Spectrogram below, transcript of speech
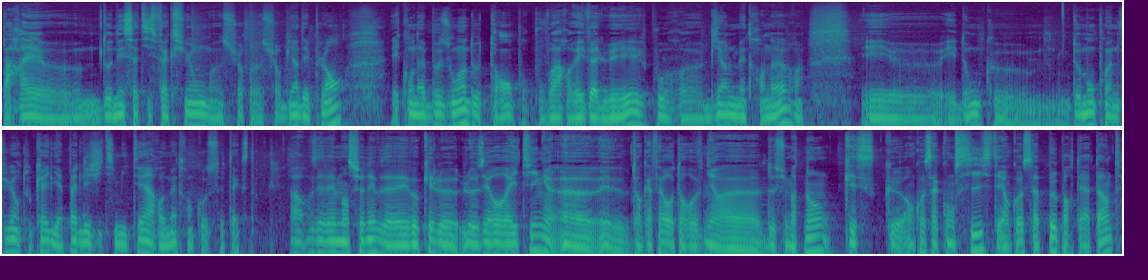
paraît donner satisfaction sur, sur bien des plans et qu'on a besoin de temps pour pouvoir évaluer, pour bien le mettre en œuvre. Et, donc, de mon point de vue, en tout cas, il n'y a pas de légitimité à remettre en cause ce texte. Alors, vous avez mentionné, vous avez évoqué le, zéro rating. Euh, tant qu'à faire, autant revenir euh, dessus maintenant. Qu'est-ce que, en quoi ça consiste et en quoi ça peut porter atteinte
